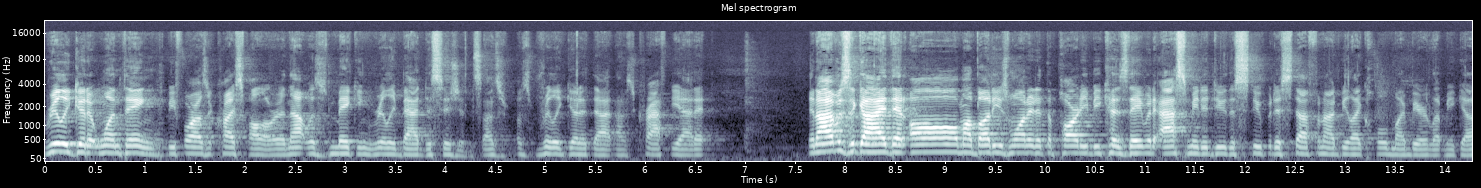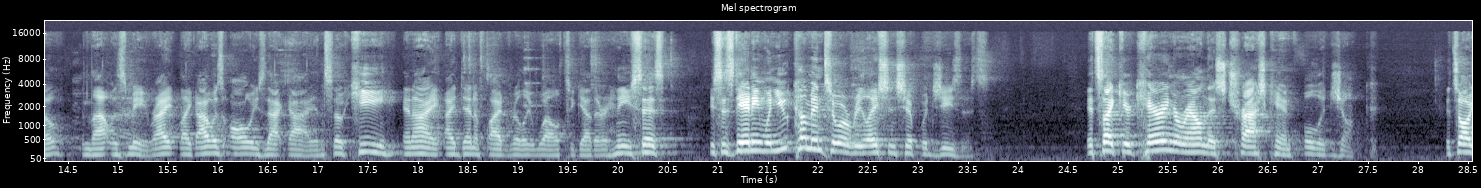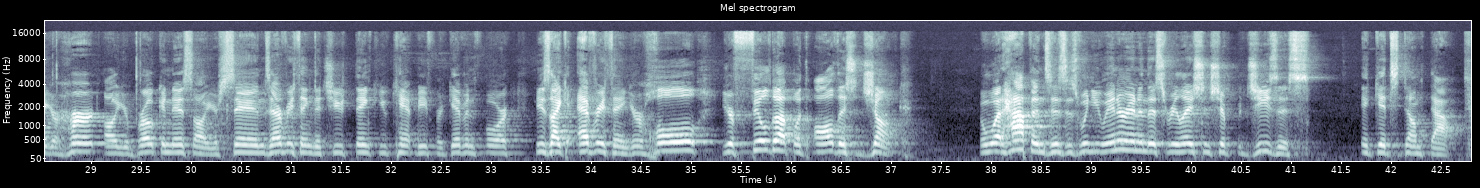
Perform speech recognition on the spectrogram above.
really good at one thing before I was a Christ follower, and that was making really bad decisions. I was, I was really good at that. I was crafty at it. And I was the guy that all my buddies wanted at the party because they would ask me to do the stupidest stuff, and I'd be like, hold my beer, let me go. And that was me, right? Like, I was always that guy. And so he and I identified really well together. And he says, he says, Danny, when you come into a relationship with Jesus, it's like you're carrying around this trash can full of junk. It's all your hurt, all your brokenness, all your sins, everything that you think you can't be forgiven for. He's like everything. You're whole, you're filled up with all this junk. And what happens is, is when you enter into this relationship with Jesus, it gets dumped out.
